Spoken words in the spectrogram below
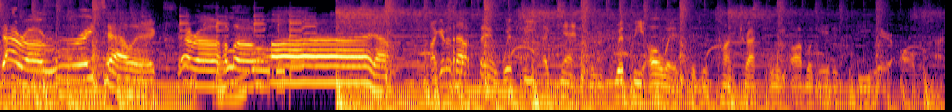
Sarah Raytalik. Sarah, hello. What up? I gotta stop saying with me again. 'cause With me always, because you're contractually obligated to be here all the time.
